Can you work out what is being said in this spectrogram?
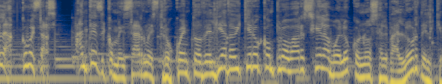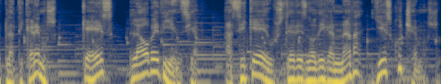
Hola, ¿cómo estás? Antes de comenzar nuestro cuento del día de hoy, quiero comprobar si el abuelo conoce el valor del que platicaremos, que es la obediencia. Así que ustedes no digan nada y escuchemos.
